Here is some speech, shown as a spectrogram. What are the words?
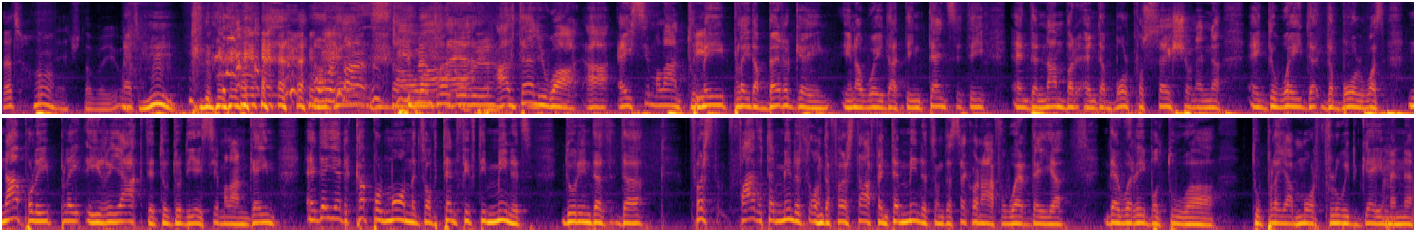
That's huh. HW. that's hmm. okay, time. so Caveman uh, talk over here. I, will tell you what. Uh, AC Milan to Pete- me played a better game in a way that the intensity and the number and the ball possession and uh, and the way that the ball was. Napoli played. He reacted to, to the AC Milan game, and they had a couple moments of 10, 15 minutes during the the first five or ten minutes on the first half and ten minutes on the second half where they uh, they were able to uh, to play a more fluid game and uh,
